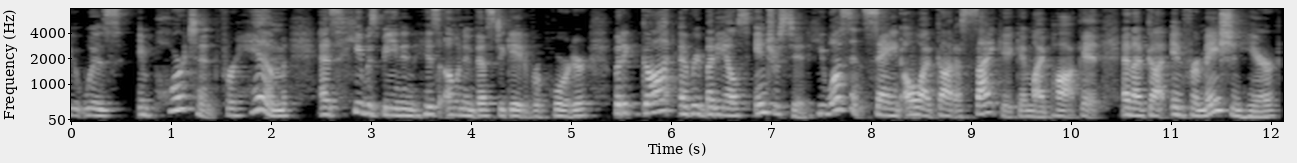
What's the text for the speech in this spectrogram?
it was important for him as he was being in his own investigative reporter, but it got everybody else interested. He wasn't saying, Oh, I've got a psychic in my pocket and I've got information here,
